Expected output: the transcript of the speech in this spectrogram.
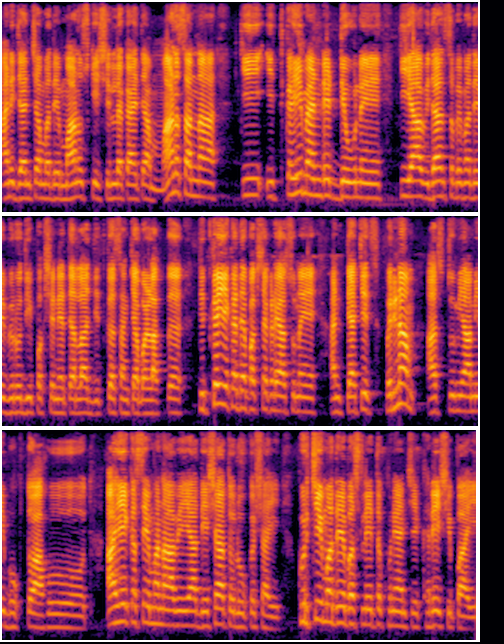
आणि ज्यांच्यामध्ये माणुसकी शिल्लक आहे त्या माणसांना की इतकंही मॅन्डेट देऊ नये की या विधानसभेमध्ये विरोधी पक्ष नेत्याला जितकं संख्याबळ लागतं तितकंही एखाद्या पक्षाकडे असू नये आणि त्याचेच परिणाम आज तुम्ही आम्ही भोगतो आहोत. आहे कसे म्हणावे या देशात लोकशाही. खुर्चीमध्ये बसले तर खुन्यांचे खरे शिपाई.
